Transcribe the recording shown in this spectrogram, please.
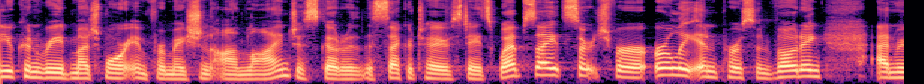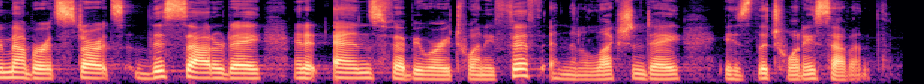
you can read much more information online. Just go to the Secretary of State's website, search for early in person voting. And remember, it starts this Saturday and it ends February 25th, and then Election Day is the 27th.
